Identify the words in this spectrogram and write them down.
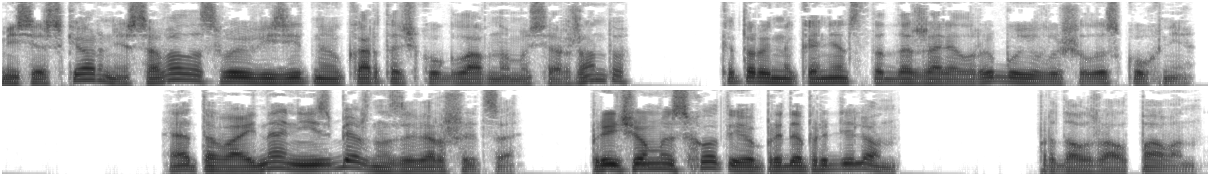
Миссис Кёрни совала свою визитную карточку главному сержанту, который наконец-то дожарил рыбу и вышел из кухни. «Эта война неизбежно завершится, причем исход ее предопределен», — продолжал Паван.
